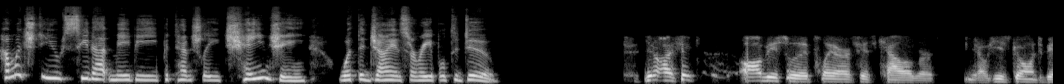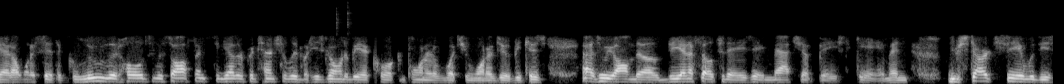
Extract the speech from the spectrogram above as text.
How much do you see that maybe potentially changing what the Giants are able to do? You know, I think obviously a player of his caliber you know, he's going to be, I don't want to say the glue that holds this offense together potentially, but he's going to be a core component of what you want to do because as we all know, the NFL today is a matchup based game. And you start seeing with these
